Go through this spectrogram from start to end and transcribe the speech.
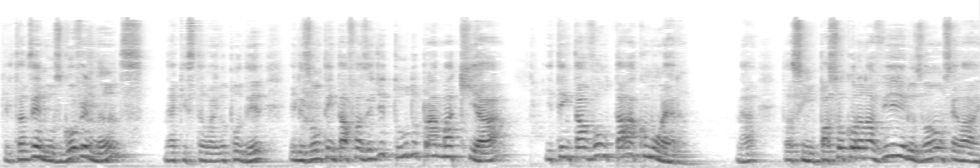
que ele está dizendo, os governantes né, que estão aí no poder, eles vão tentar fazer de tudo para maquiar e tentar voltar como era. Né? Então, assim, passou o coronavírus, vão, sei lá,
